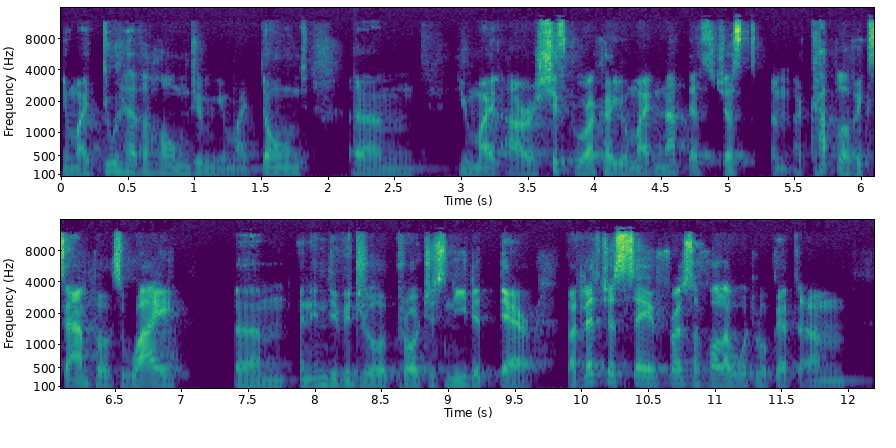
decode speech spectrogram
you might do have a home gym, you might don't. Um, you might are a shift worker, you might not. That's just um, a couple of examples why um, an individual approach is needed there. But let's just say, first of all, I would look at um,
